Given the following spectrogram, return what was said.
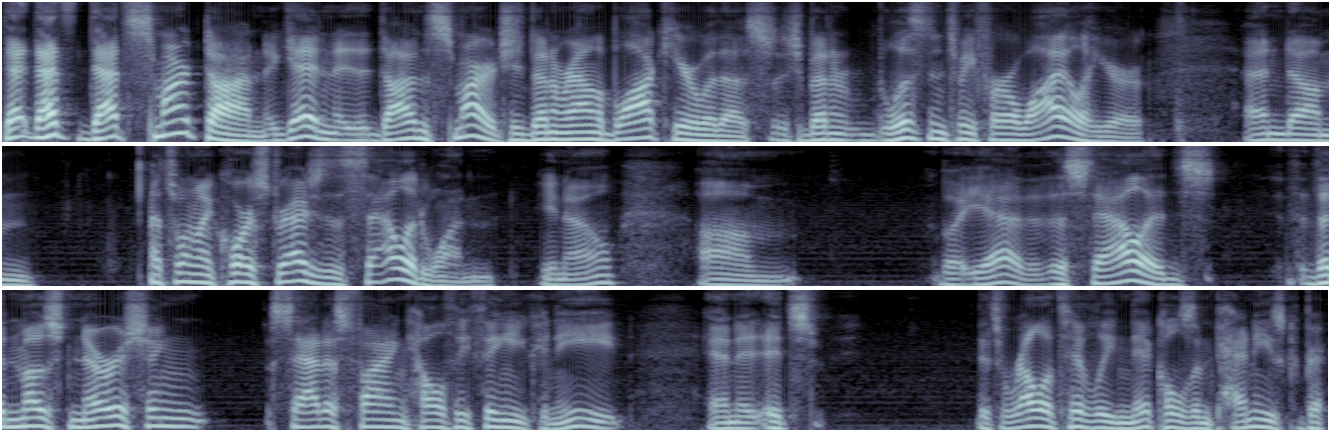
That that's that's smart, Don. Again, Don's smart. She's been around the block here with us. She's been listening to me for a while here, and um, that's one of my core strategies. The salad one, you know. Um, but yeah, the, the, salads, the most nourishing, satisfying, healthy thing you can eat, and it, it's it's relatively nickels and pennies compared.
